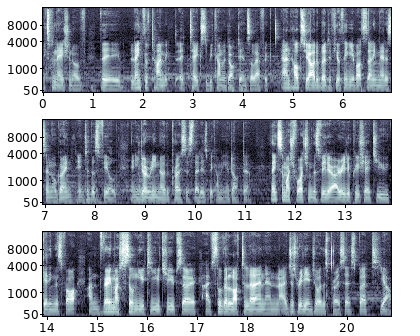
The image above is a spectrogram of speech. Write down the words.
explanation of the length of time it, it, takes to become a doctor in South Africa and helps you out a bit if you're thinking about studying medicine or going into this field and you don't really know the process that is becoming a doctor. Thanks so much for watching this video. I really appreciate you getting this far. I'm very much still new to YouTube, so I've still got a lot to learn and I just really enjoy this process. But yeah,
